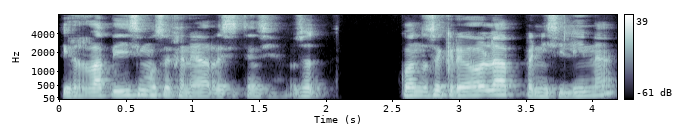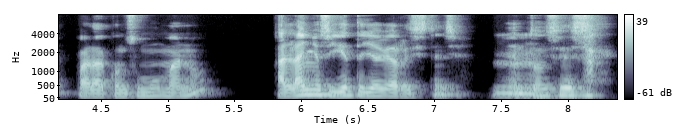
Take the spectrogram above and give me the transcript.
y rapidísimo se genera resistencia. O sea, cuando se creó la penicilina para consumo humano, al año siguiente ya había resistencia. Mm. Entonces,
